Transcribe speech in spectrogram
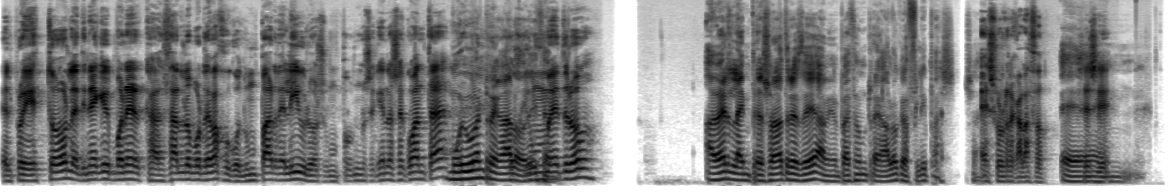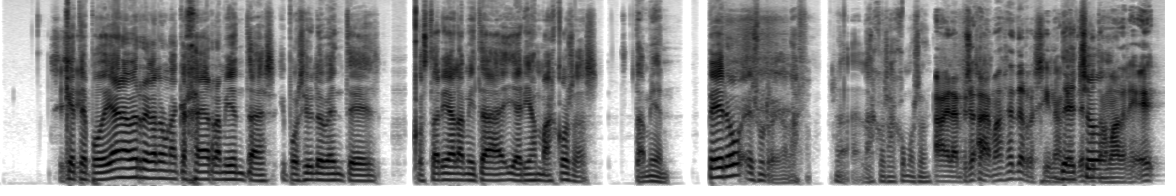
El proyector le tenía que poner, calzarlo por debajo con un par de libros, un no sé qué, no sé cuántas. Muy buen regalo. un dicen. metro. A ver, la impresora 3D a mí me parece un regalo que flipas. O sea, Es un regalazo. eh, sí, sí. Sí, que sí. te podían haber regalado una caja de herramientas y posiblemente costaría la mitad y harías más cosas. También. Pero es un regalazo. O sea, las cosas como son. A ver, la impresora- O sea, además es de resina, de que es hecho- de puta madre. eh.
